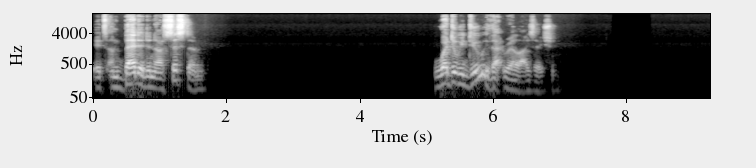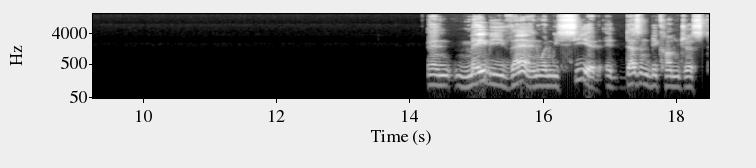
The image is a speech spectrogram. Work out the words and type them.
it's embedded in our system. What do we do with that realization? And maybe then when we see it, it doesn't become just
